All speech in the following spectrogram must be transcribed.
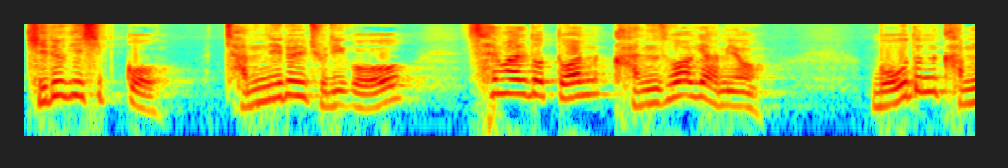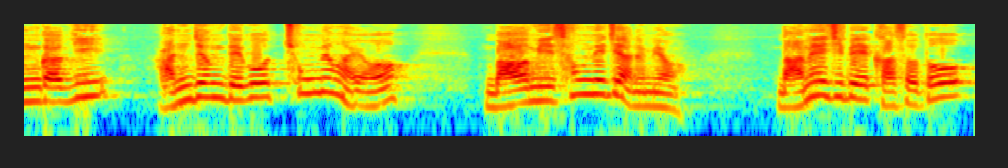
기르기 쉽고 잡일을 줄이고 생활도 또한 간소하게 하며 모든 감각이 안정되고 총명하여 마음이 성내지 않으며 남의 집에 가서도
